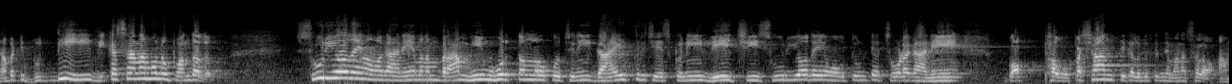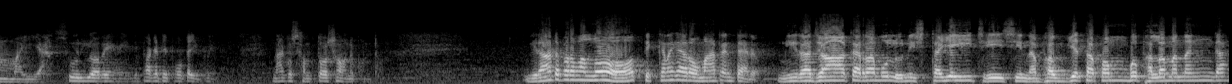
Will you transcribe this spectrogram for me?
కాబట్టి బుద్ధి వికసనమును పొందదు. సూర్యోదయం అవగానే మనం బ్రాహ్మీ ముహూర్తంలో కూర్చుని గాయత్రి చేసుకుని లేచి సూర్యోదయం అవుతుంటే చూడగానే గొప్ప ఉపశాంతి కలుగుతుంది మనసులో. అమ్మయ్య సూర్యోదయం అయింది పగటి పూట అయిపోయింది. నాకు సంతోషం అనుకుంటాం. విరాట పర్వంలో తిక్కన గారు ఓ మాట అంటారు. నిరజాకరములు నిష్టయై చేసిన భవ్యతపంబు ఫలమనంగా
